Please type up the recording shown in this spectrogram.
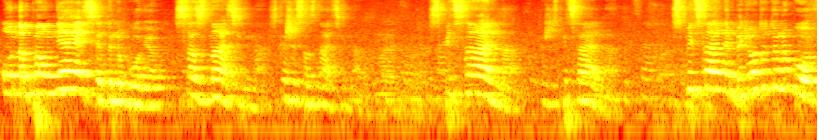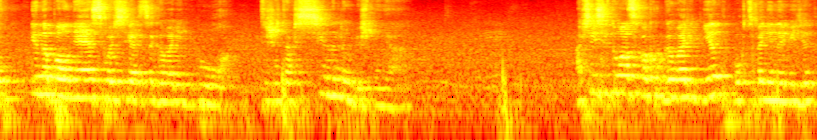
Он наполняется этой любовью сознательно. Скажи сознательно. Специально. Скажи специально. Специально берет эту любовь и наполняет свое сердце, говорит, Бог, ты же так сильно любишь меня. А все ситуации вокруг говорит, нет, Бог тебя ненавидит.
